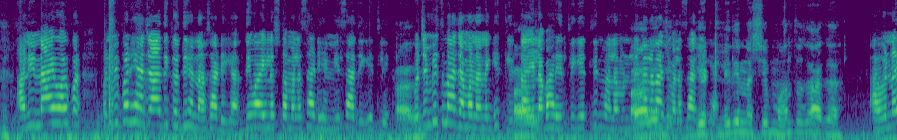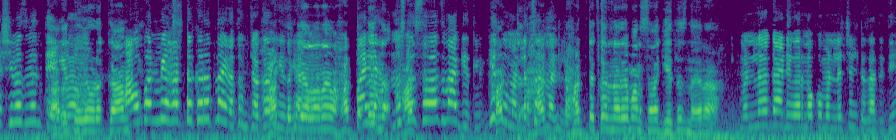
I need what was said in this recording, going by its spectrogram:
आणि नाही होय पण पण मी पण ह्याच्या आधी कधी ह्यांना साडी घ्या दिवाळीला सुद्धा मला साडी ह्यांनी साधी घेतली. म्हणजे मीच माझ्या मनाने घेतली. ताईला भारीतली घेतली आणि मला म्हणलं मला माझी मला साडी घ्या. घेतली ती नशीब म्हण तुझं अगं. अहो नशीबच म्हणते आता की तो बाबा. एवढं काम अहो पण मी हट्ट करत नाही ना तुमच्या घरी हट्ट केला नाही हट्ट पहिल्या करणार- नुसतं हट्ट- सहज मागितली. घेतो म्हणलं हट्ट चल हट्ट- म्हणलं. हट्ट करणाऱ्या माणसाला घेतच नाही ना. म्हणलं गाडीवर नको म्हणलं चिलट जाते ती.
